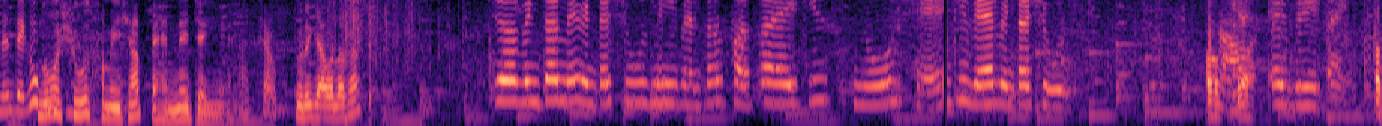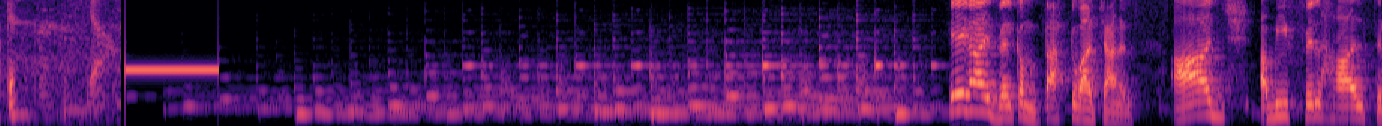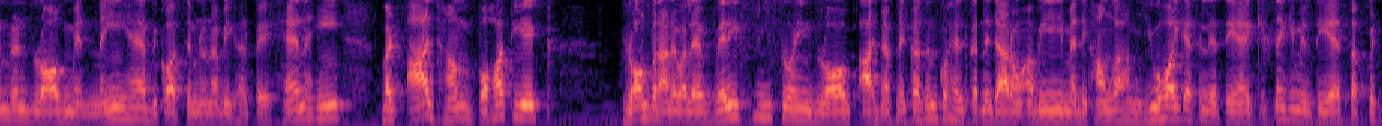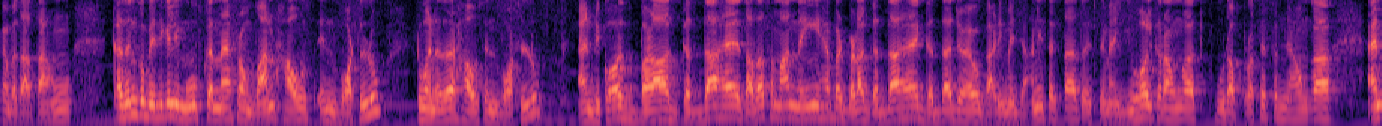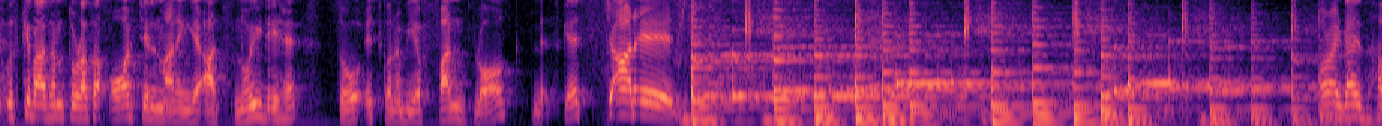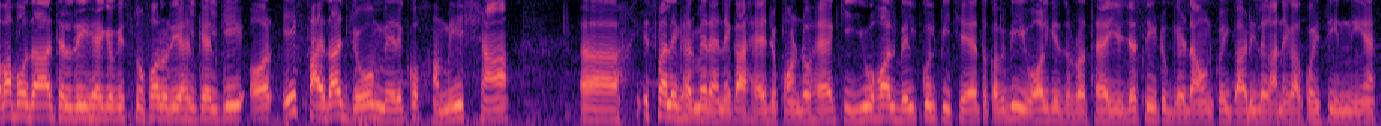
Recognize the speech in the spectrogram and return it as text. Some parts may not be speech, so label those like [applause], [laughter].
मैं देखो snow shoes हमेशा पहनने चाहिए। अच्छा। तूने क्या बोला था? विंटर में विंटर शूज़ नहीं पहनता? पता है कि स्नो है कि wear winter shoes Okay. Every time Okay. या hey guys welcome back to our channel आज अभी फ़िलहाल सिमरन व्लॉग में नहीं है बिकॉज़ सिमरन अभी घर पे है नहीं बट आज हम बहुत ही एक व्लॉग बनाने वाले हैं वेरी फ्री फ्लोइंग व्लॉग। आज मैं अपने कज़न को हेल्प करने जा रहा हूँ, अभी मैं दिखाऊँगा हम यू हॉल कैसे लेते हैं, कितने की मिलती है, सब कुछ मैं बताता हूँ। कज़न को बेसिकली मूव करना है from one house in Waterloo to another house in Waterloo and because बड़ा गद्दा है, ज़्यादा सामान नहीं है बट बड़ा गद्दा है, गद्दा जो है वो गाड़ी में जा नहीं सकता तो इसलिए मैं यू हॉल कराऊँगा तो पूरा प्रोसेस समझाऊँगा। एंड उसके बाद हम थोड़ा सा और चिल मारेंगे, आज स्नोई डे है so it's gonna be a fun vlog let's get started alright guys हवा बहुत ज़्यादा चल रही है क्योंकि स्नोफॉल हो रही है हल्की हल्की और एक फ़ायदा जो मेरे को हमेशा इस वाले घर में रहने का है, जो कॉन्डो है, कि यू हॉल बिल्कुल पीछे है तो कभी भी यू हॉल की ज़रूरत है। You just need to get down कोई गाड़ी लगाने का कोई सीन नहीं है।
